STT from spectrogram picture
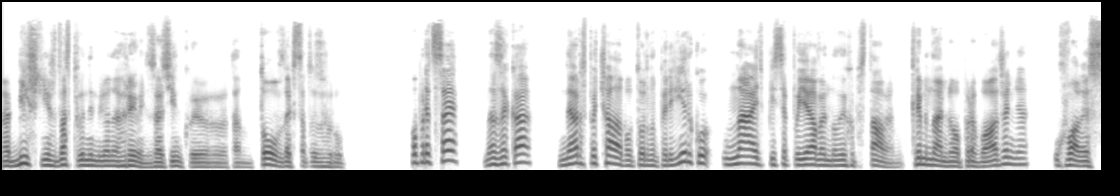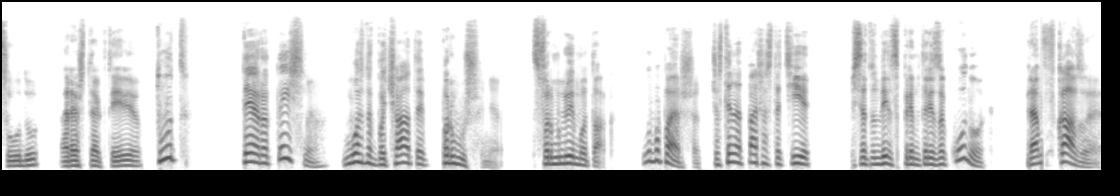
е, більш ніж 2,5 мільйона гривень за оцінкою там ТОВ Статус Груп. Попри це, НАЗК не розпочала повторну перевірку навіть після появи нових обставин кримінального провадження, ухвали суду, арешти активів. Тут теоретично можна почати порушення. Сформулюємо так. Ну, по-перше, частина перша статті 51 з прим. 3 закону прямо вказує,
